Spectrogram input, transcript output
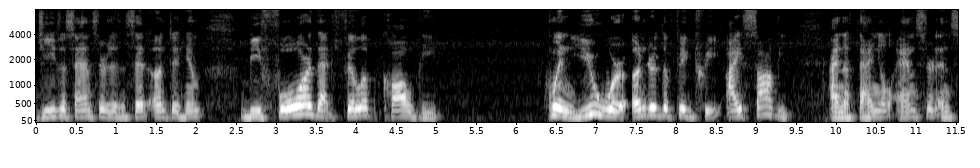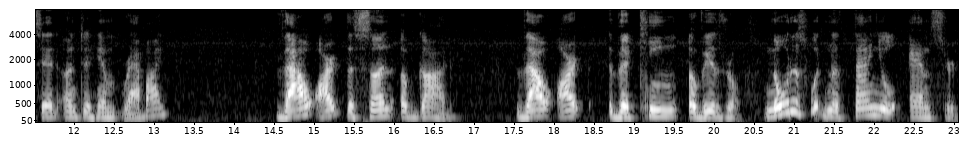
Jesus answered and said unto him, Before that Philip called thee, when you were under the fig tree, I saw thee. And Nathanael answered and said unto him, Rabbi, thou art the Son of God, thou art the King of Israel. Notice what Nathanael answered.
